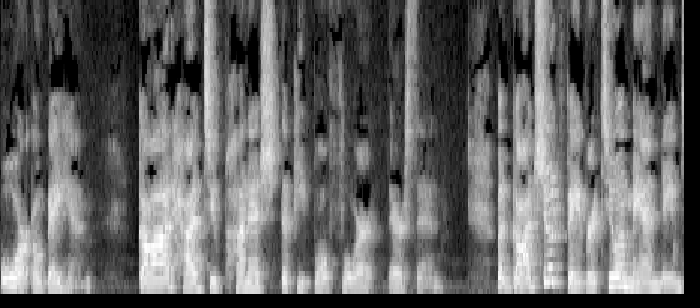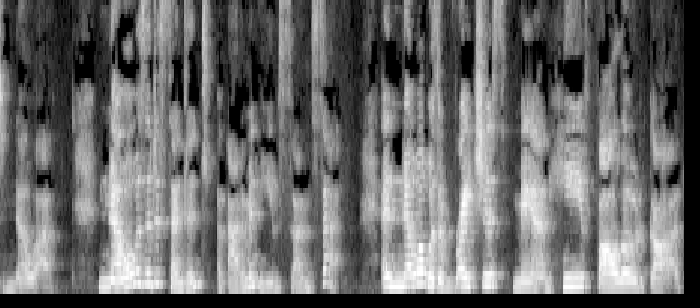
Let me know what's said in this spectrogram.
or obey Him. God had to punish the people for their sin. But God showed favor to a man named Noah. Noah was a descendant of Adam and Eve's son Seth. And Noah was a righteous man. He followed God.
